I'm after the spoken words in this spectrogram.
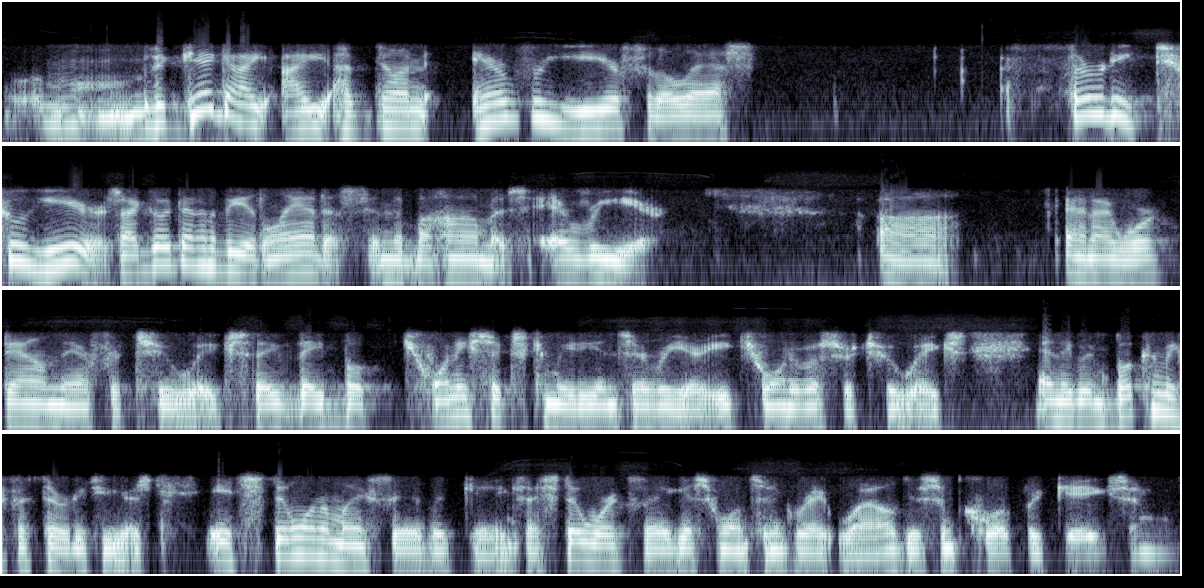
the gig I, I have done every year for the last 32 years. I go down to the Atlantis in the Bahamas every year. Uh, and I worked down there for two weeks. They they book 26 comedians every year, each one of us for two weeks, and they've been booking me for 32 years. It's still one of my favorite gigs. I still work Vegas once in a great while, do some corporate gigs, and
